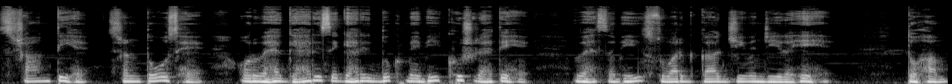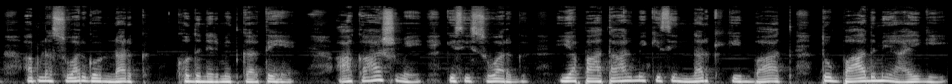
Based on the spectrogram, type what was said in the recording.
शांति है, संतोष है, और वह गहरे से गहरे दुख में भी खुश रहते हैं। वह सभी स्वर्ग का जीवन जी रहे हैं। तो हम अपना स्वर्ग और नर्क खुद निर्मित करते हैं। आकाश में किसी स्वर्ग या पाताल में किसी नर्क की बात तो बाद में आएगी,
